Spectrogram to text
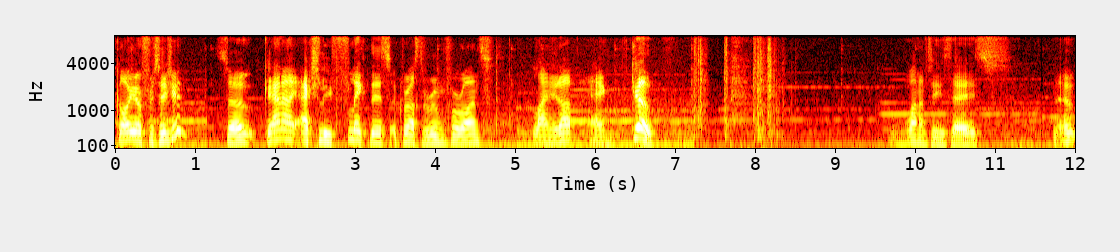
call your physician? So, can I actually flick this across the room for once? Line it up and go! One of these days... Oh,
